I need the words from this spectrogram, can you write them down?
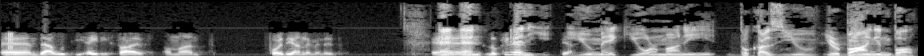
and that would be eighty-five a month for the unlimited. and and, looking and at y- yeah. you make your money because you you're buying in bulk.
